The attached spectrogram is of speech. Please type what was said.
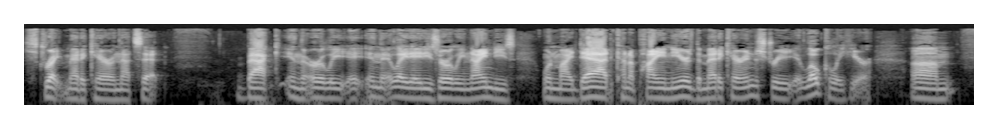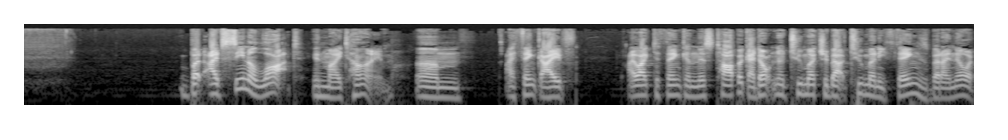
straight Medicare, and that's it. Back in the early, in the late '80s, early '90s, when my dad kind of pioneered the Medicare industry locally here. Um, but I've seen a lot in my time. Um, I think I've, I like to think in this topic, I don't know too much about too many things, but I know a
